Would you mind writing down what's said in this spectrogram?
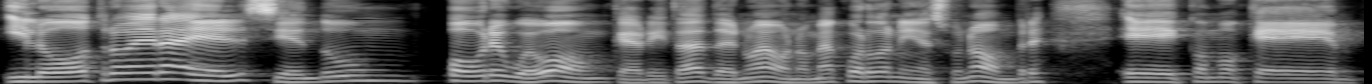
y lo otro era él siendo un pobre huevón, que ahorita de nuevo no me acuerdo ni de su nombre, eh, como que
